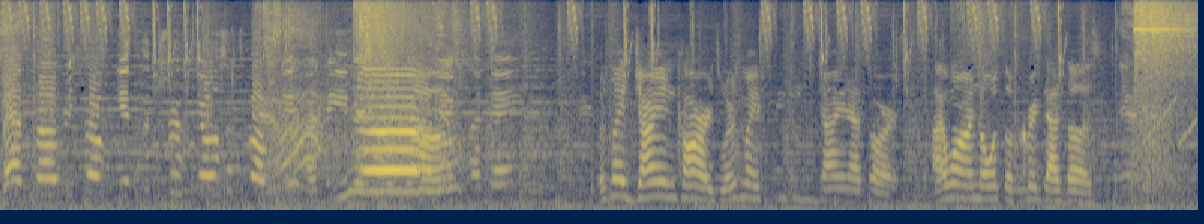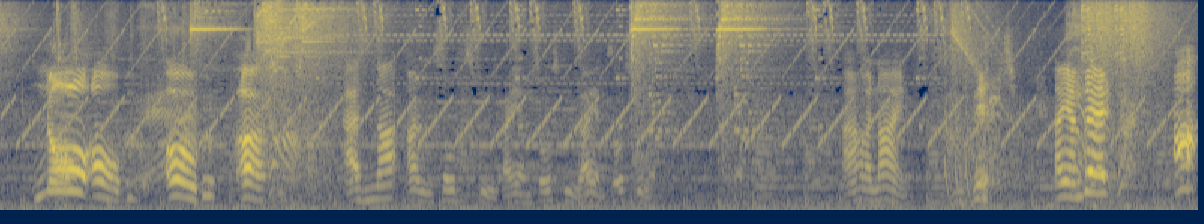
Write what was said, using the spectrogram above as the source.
That's no broken. The truth goes unspoken. No! Where's my giant cards? Where's my freaking giant ass cards? I wanna know what the frick that does. No! Oh! Oh! Uh! As not- I'm so screwed. I am so screwed. I am so screwed. I don't have a nine. Bitch! I am dead! Ah!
